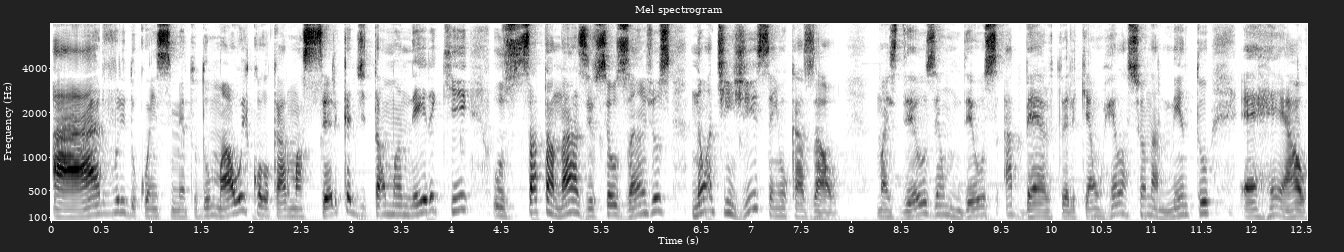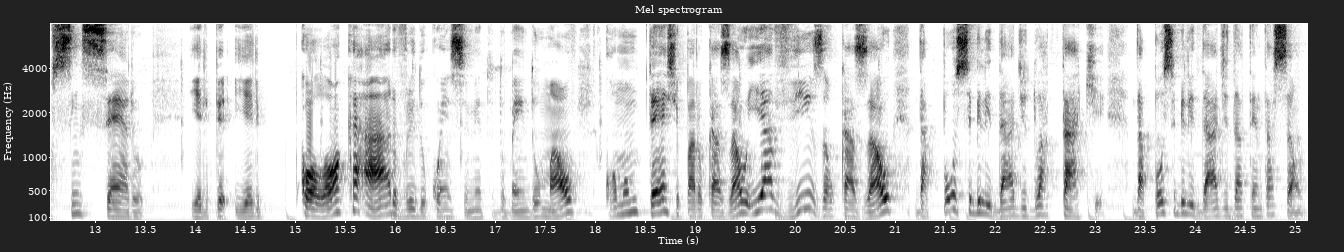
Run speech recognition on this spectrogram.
a árvore do conhecimento do mal e colocar uma cerca de tal maneira que os Satanás e os seus anjos não atingissem o casal. Mas Deus é um Deus aberto, ele quer um relacionamento é, real, sincero. E ele, e ele coloca a árvore do conhecimento do bem e do mal como um teste para o casal e avisa o casal da possibilidade do ataque, da possibilidade da tentação.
